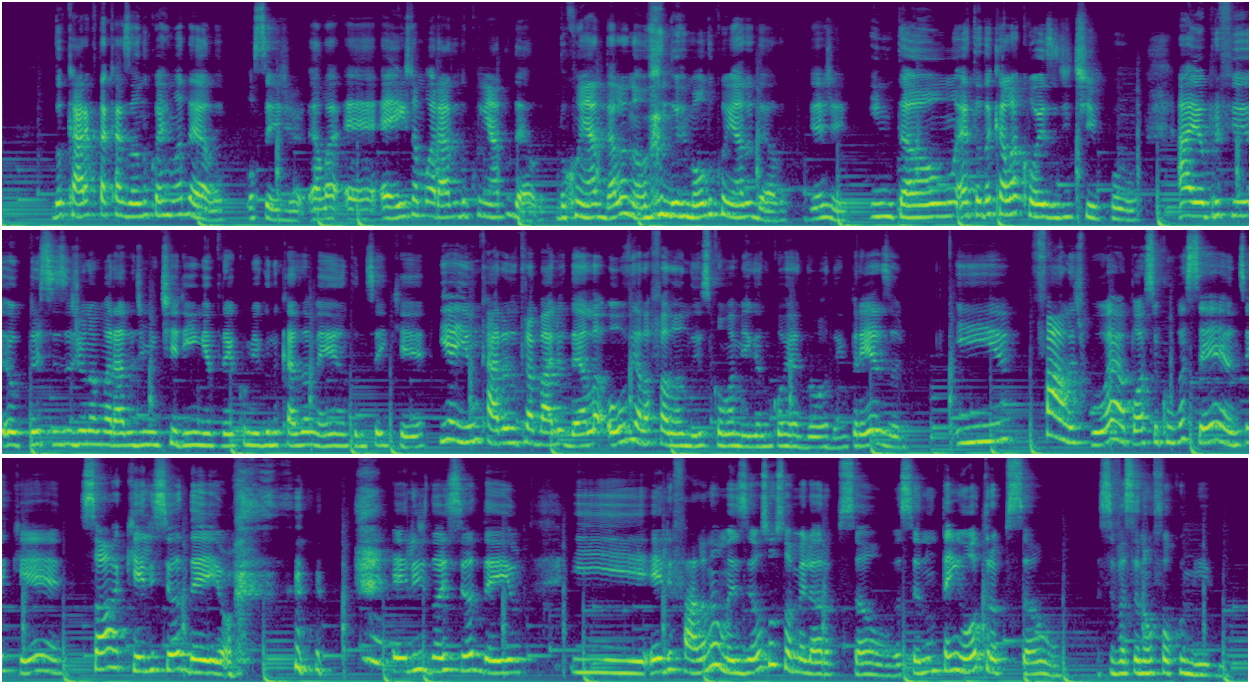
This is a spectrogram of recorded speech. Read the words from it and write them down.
do cara que tá casando com a irmã dela. Ou seja, ela é, é ex-namorada do cunhado dela. Do cunhado dela, não, do irmão do cunhado dela. Viajei. Então é toda aquela coisa de tipo, ah, eu, prefiro, eu preciso de um namorado de mentirinha pra ir comigo no casamento, não sei o quê. E aí um cara do trabalho dela ouve ela falando isso com uma amiga no corredor da empresa e fala, tipo, é, eu posso ir com você, não sei o quê. Só que eles se odeiam. eles dois se odeiam. E ele fala: Não, mas eu sou sua melhor opção, você não tem outra opção se você não for comigo.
